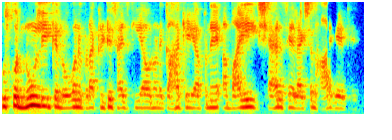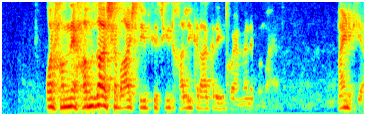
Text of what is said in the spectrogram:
उसको नून लीग के लोगों ने बड़ा क्रिटिसाइज किया उन्होंने कहा कि अपने अबाई शहर से इलेक्शन हार गए थे और हमने हमजा शबाज शरीफ की सीट खाली करा कर इनको एम एन ए बनवाया माइंड किया।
